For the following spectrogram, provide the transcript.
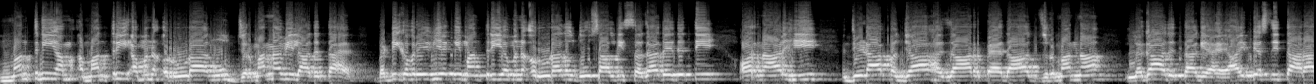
ਮੰਤਰੀ ਮੰਤਰੀ ਅਮਨ ਅਰੋੜਾ ਨੂੰ ਜੁਰਮਾਨਾ ਵੀ ਲਾ ਦਿੱਤਾ ਹੈ। ਵੱਡੀ ਖਬਰ ਇਹ ਵੀ ਹੈ ਕਿ ਮੰਤਰੀ ਅਮਨ ਅਰੋੜਾ ਨੂੰ 2 ਸਾਲ ਦੀ ਸਜ਼ਾ ਦੇ ਦਿੱਤੀ ਔਰ ਨਾਲ ਹੀ ਜਿਹੜਾ 50000 ਰੁਪਏ ਦਾ ਜੁਰਮਾਨਾ ਲਗਾ ਦਿੱਤਾ ਗਿਆ ਹੈ। ਆਈਪੀਐਸ ਦੀ ਧਾਰਾ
